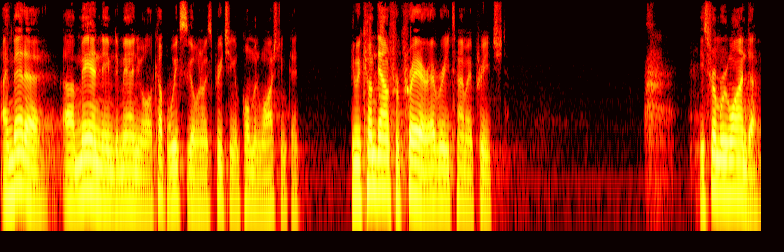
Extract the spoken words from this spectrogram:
I met a, a man named Emmanuel a couple weeks ago when I was preaching in Pullman, Washington. He would come down for prayer every time I preached. He's from Rwanda,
